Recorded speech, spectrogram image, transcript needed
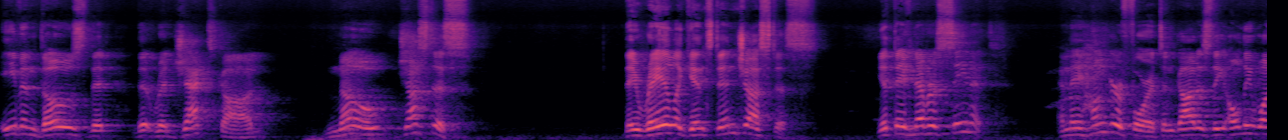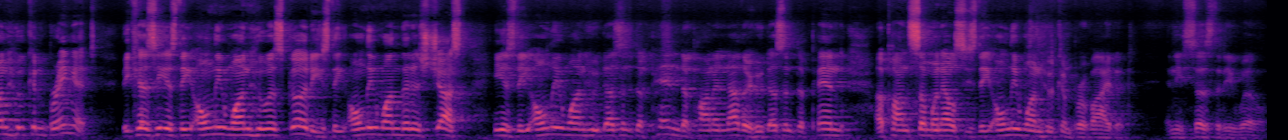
Even those that, that reject God know justice. They rail against injustice, yet they've never seen it. And they hunger for it, and God is the only one who can bring it because He is the only one who is good. He's the only one that is just. He is the only one who doesn't depend upon another, who doesn't depend upon someone else. He's the only one who can provide it. And he says that he will.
